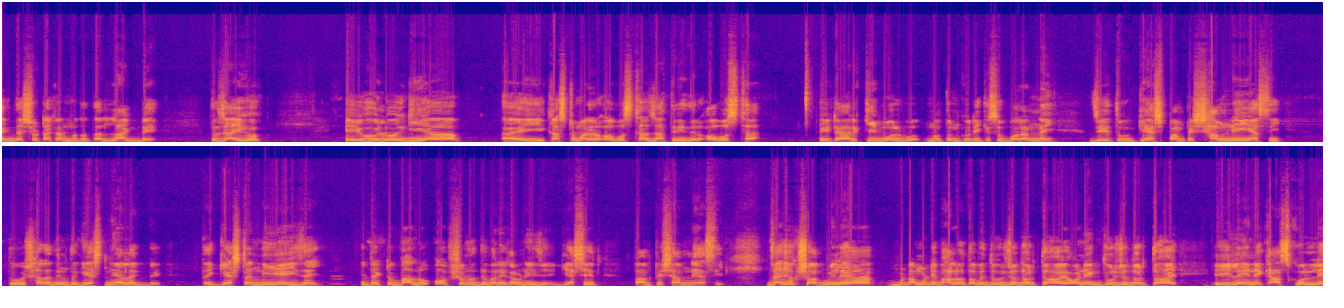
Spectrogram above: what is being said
এক দেড়শো টাকার মতো তার লাগবে। তো যাই হোক, এই হলো গিয়া, এই কাস্টমারের অবস্থা, যাত্রীদের অবস্থা। এটা আর কি বলব, নতুন করে কিছু বলার নাই। যেহেতু গ্যাস পাম্পের সামনেই আছি, তো সারাদিন তো গ্যাস নেওয়া লাগবে। তাই গ্যাসটা নিয়েই যাই। এটা একটা ভালো অপশন হতে পারে, কারণ এই যে গ্যাসের পাম্পের সামনে আছি। যাই হোক সব মিলে মোটামুটি ভালো তবে ধৈর্য ধরতে হয় অনেক ধৈর্য ধরতে হয়। এই লাইনে কাজ করলে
